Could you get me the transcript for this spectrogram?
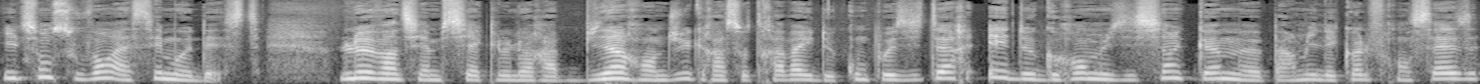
ils sont souvent assez modestes. Le XXe siècle leur a bien rendu grâce au travail de compositeurs et de grands musiciens comme euh, parmi l'école française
